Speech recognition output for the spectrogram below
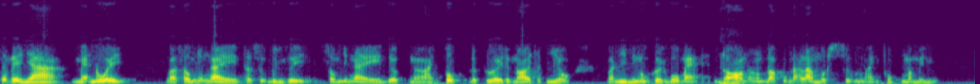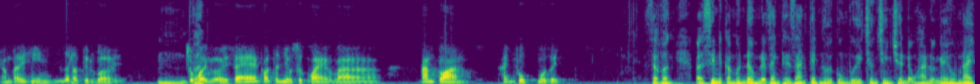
sẽ về nhà mẹ nuôi và sống những ngày thật sự bình dị sống những ngày được ờ, hạnh phúc được cười được nói thật nhiều và nhìn những nụ cười của bố mẹ. Đó đó cũng đã là một sự hạnh phúc mà mình cảm thấy rất là tuyệt vời. Ừ, chúc vâng. mọi người sẽ có thật nhiều sức khỏe và an toàn hạnh phúc mùa dịch Dạ vâng, à, xin được cảm ơn Đông đã dành thời gian kết nối cùng với chương trình truyền động Hà Nội ngày hôm nay.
